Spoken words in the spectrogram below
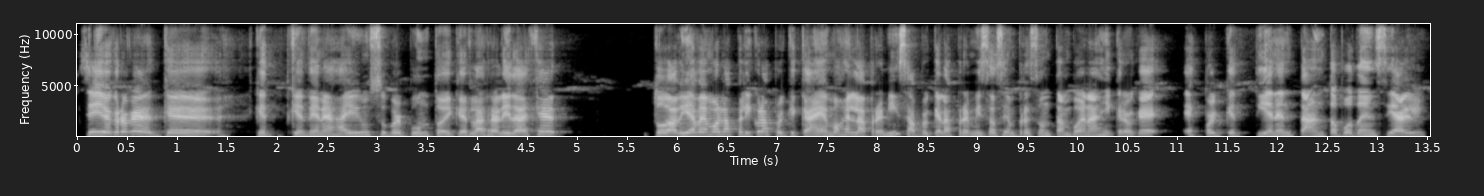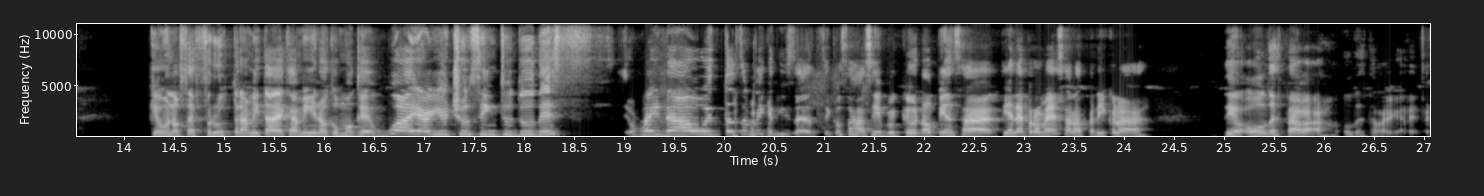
Sí, yo creo que, que, que, que tienes ahí un super punto y que la realidad es que todavía vemos las películas porque caemos en la premisa, porque las premisas siempre son tan buenas y creo que es porque tienen tanto potencial que uno se frustra a mitad de camino como que, why are you choosing to do this right now? It doesn't make any sense y cosas así porque uno piensa, tiene promesa las películas. Digo, Old estaba, Old estaba el garete.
